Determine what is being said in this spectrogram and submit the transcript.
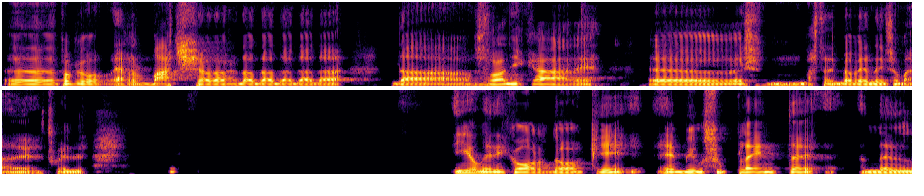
eh, proprio erbaccia da, da, da, da sradicare. Eh, basterebbe averne, insomma, eh, io mi ricordo che ebbi un supplente nel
